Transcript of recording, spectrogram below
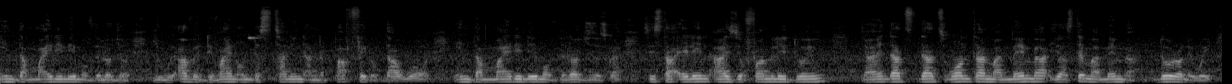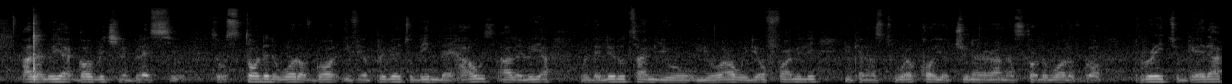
In the mighty name of the Lord, you will have a divine understanding and the perfect of that Word. In the mighty name of the Lord Jesus Christ. Sister Ellen, how's your family doing? That's that's one time my member. You're still my member. Don't run away. Hallelujah. God richly bless you. So study the word of God. If you're privileged to be in the house, hallelujah, with the little time you you are with your family, you can as well call your children around and study the word of God. pray together.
